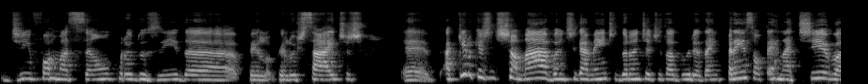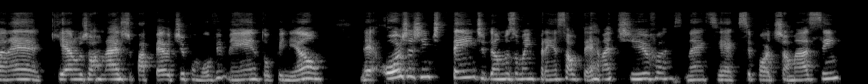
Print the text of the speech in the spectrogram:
de informação produzida pelo, pelos sites. É, aquilo que a gente chamava antigamente, durante a ditadura, da imprensa alternativa, né, que eram jornais de papel tipo Movimento, Opinião, né, hoje a gente tem, digamos, uma imprensa alternativa, né, se é que se pode chamar assim,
